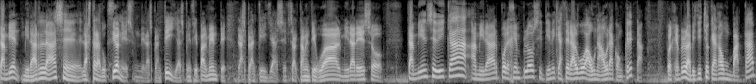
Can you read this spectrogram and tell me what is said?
También mirar las, eh, las traducciones de las plantillas, principalmente. Las plantillas, exactamente igual, mirar eso. También se dedica a mirar, por ejemplo, si tiene que hacer algo a una hora concreta. Por ejemplo, le habéis dicho que haga un backup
